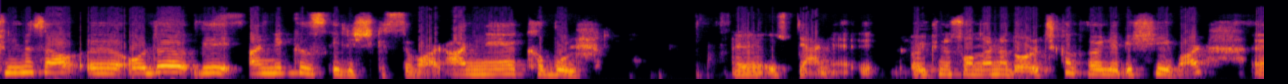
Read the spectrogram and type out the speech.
Şimdi mesela e, orada bir anne kız ilişkisi var. Anneye kabul e, yani öykünün sonlarına doğru çıkan öyle bir şey var. E,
